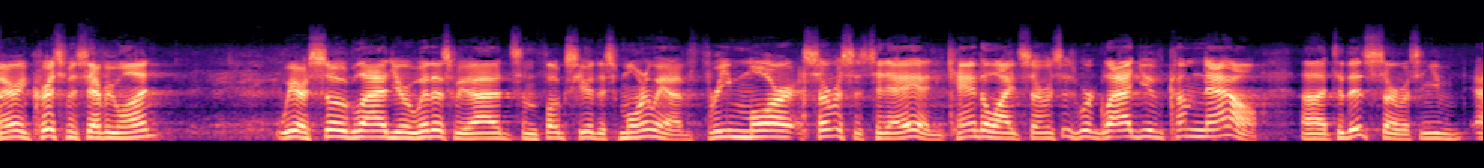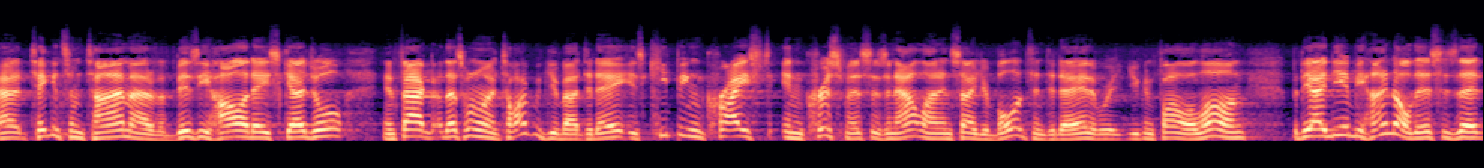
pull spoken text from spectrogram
Merry Christmas, everyone. We are so glad you're with us. We've had some folks here this morning. We have three more services today and candlelight services. We're glad you've come now uh, to this service and you've taken some time out of a busy holiday schedule. In fact, that's what I want to talk with you about today is keeping Christ in Christmas as an outline inside your bulletin today that you can follow along. But the idea behind all this is that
